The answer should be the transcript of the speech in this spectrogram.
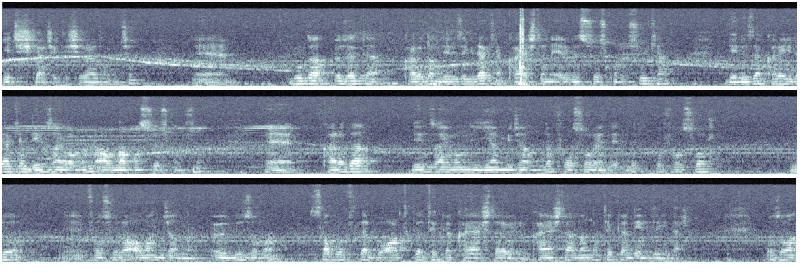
geçiş gerçekleşir her zaman için. Ee, burada özellikle karadan denize giderken kayaçların erimesi söz konusuyken denizden karaya giderken deniz hayvanlarının avlanması söz konusu. Ee, karada deniz hayvanını yiyen bir canlıda fosfor elde edilir. Bu fosforlu fosforu alan canlı öldüğü zaman saprofitler bu artıkları tekrar kayaçlara verir. Kayaçlardan da tekrar denize gider. O zaman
